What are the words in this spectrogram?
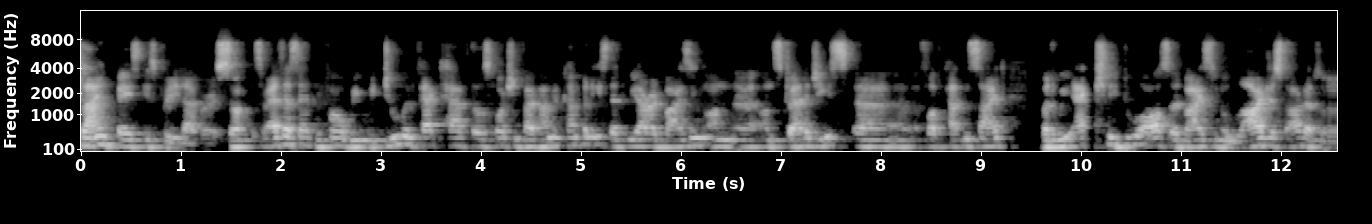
client base is pretty diverse. So, so as I said before, we, we do in fact have those Fortune 500 companies that we are advising on uh, on strategies uh, for the patent side. But we actually do also advise, you know, larger startups or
